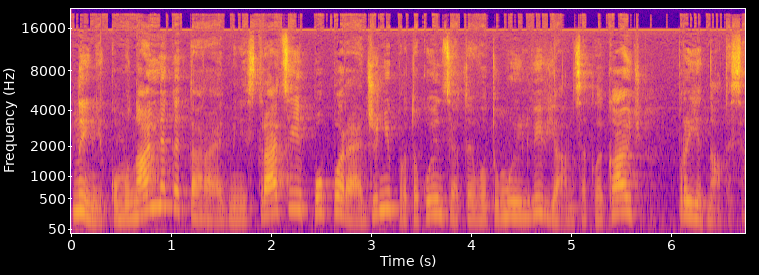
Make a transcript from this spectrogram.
Нині комунальники та райадміністрації попереджені про таку ініціативу, тому і львів'ян закликають приєднатися.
